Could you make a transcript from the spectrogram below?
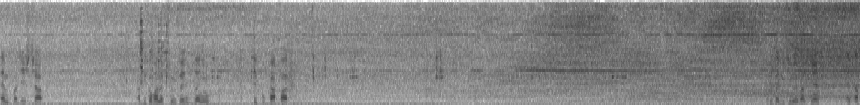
e, M20 aplikowane przy urządzeniu typu kapar. Tutaj widzimy właśnie etap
